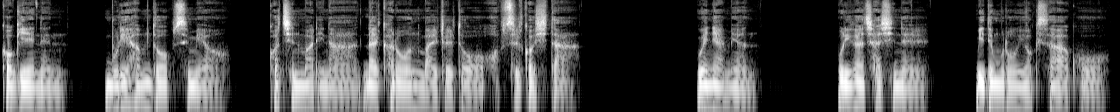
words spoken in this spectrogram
거기에는 무리함도 없으며 거친 말이나 날카로운 말들도 없을 것이다. 왜냐하면 우리가 자신을 믿음으로 역사하고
